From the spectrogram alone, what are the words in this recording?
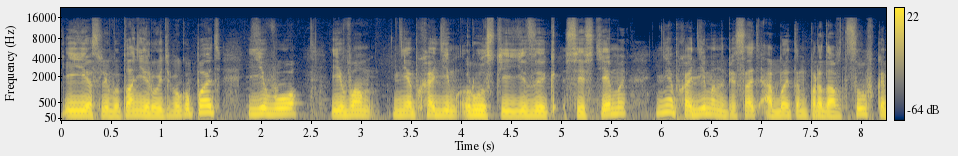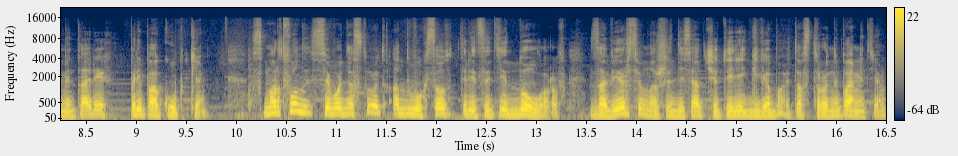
И если вы планируете покупать его и вам необходим русский язык системы, необходимо написать об этом продавцу в комментариях при покупке. Смартфон сегодня стоит от 230 долларов за версию на 64 гигабайта встроенной памяти.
